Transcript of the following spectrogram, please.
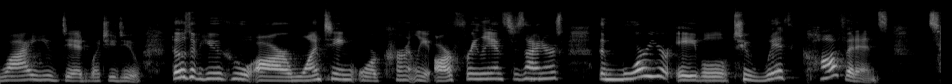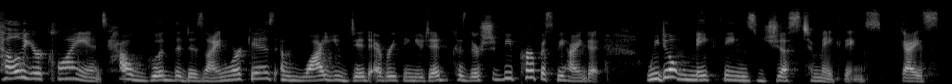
why you did what you do. Those of you who are wanting or currently are freelance designers, the more you're able to, with confidence, tell your clients how good the design work is and why you did everything you did because there should be purpose behind it. We don't make things just to make things, guys.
